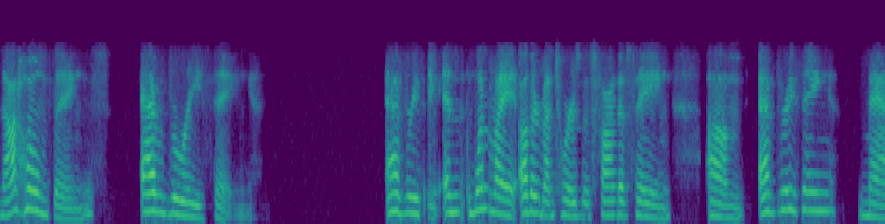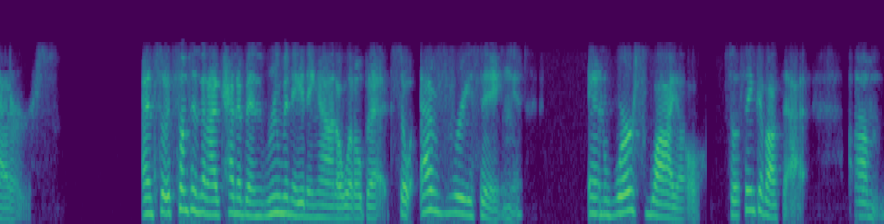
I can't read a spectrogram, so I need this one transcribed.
not home things, everything. Everything. And one of my other mentors is fond of saying, um, everything matters. And so it's something that I've kind of been ruminating on a little bit. So everything and worthwhile. So think about that. Um,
